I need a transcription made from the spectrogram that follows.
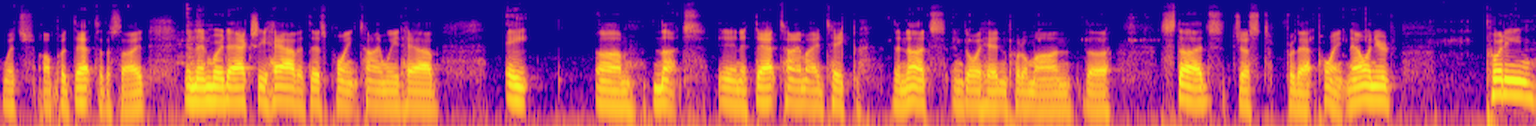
which I'll put that to the side. And then we'd actually have, at this point in time, we'd have eight um, nuts. And at that time, I'd take the nuts and go ahead and put them on the studs just for that point. Now, when you're putting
